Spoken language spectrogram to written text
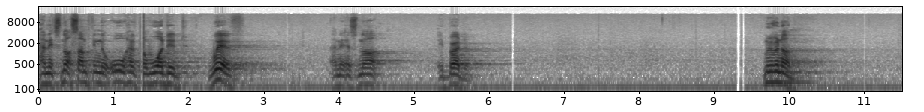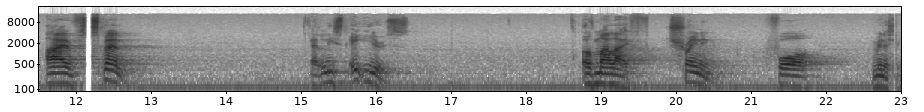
And it's not something that all have been awarded with, and it is not a burden. Moving on. I've spent at least eight years of my life training for ministry.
